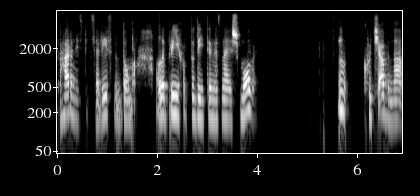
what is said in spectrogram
гарний спеціаліст вдома, але приїхав туди і ти не знаєш мови, ну, хоча б на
